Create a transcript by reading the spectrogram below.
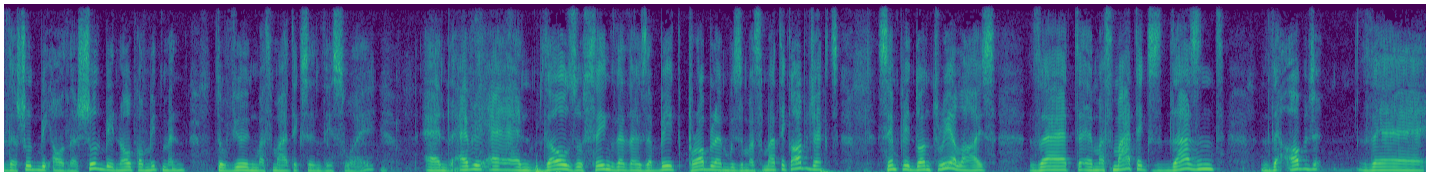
there should be or there should be no commitment to viewing mathematics in this way. And every and those who think that there is a big problem with mathematical objects simply don't realize that uh, mathematics doesn't the object the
